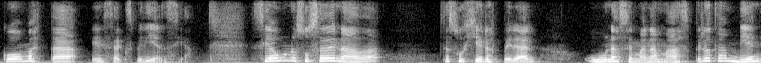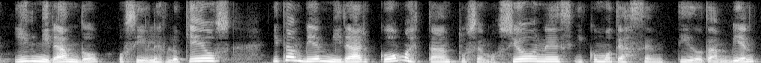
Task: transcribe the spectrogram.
cómo está esa experiencia. Si aún no sucede nada, te sugiero esperar una semana más, pero también ir mirando posibles bloqueos y también mirar cómo están tus emociones y cómo te has sentido también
